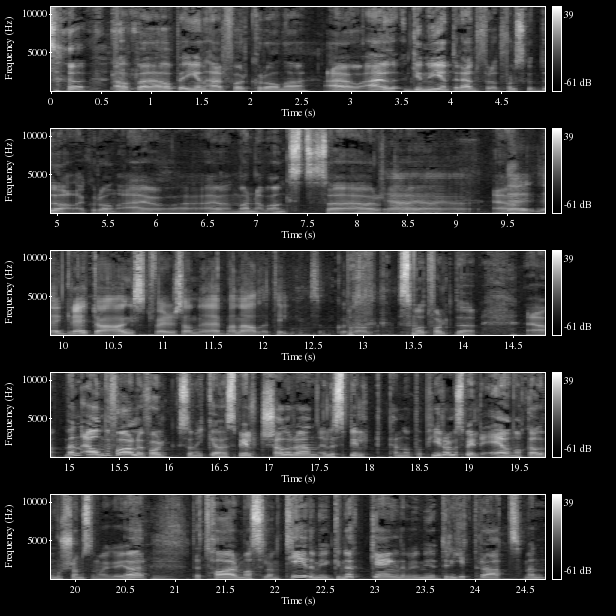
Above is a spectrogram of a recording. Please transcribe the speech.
så jeg håper, jeg håper, ingen her får korona. Jeg er, jo, jeg er genuint redd for at folk skal dø av korona. Jeg er, jo, jeg er jo en mann av angst, så jeg har ja, ja, ja. Ja. Det, er, det, er, greit å ha angst for sånne banale ting som korona. som at folk dør. Ja. Men jeg anbefaler folk som ikke har spilt Shadowrun eller spilt penn og papirrollespill. Det er jo noe av det morsomste man kan gjøre. Mm. Det tar masse lang tid, det er mye gnukking, det blir mye dritprat. Men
